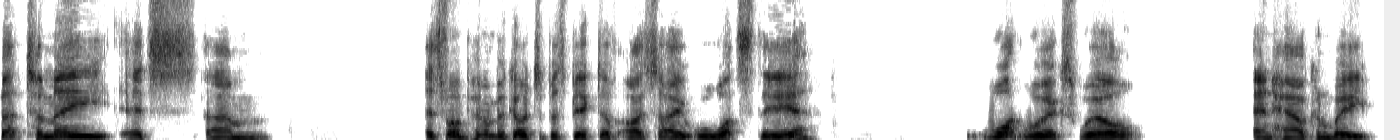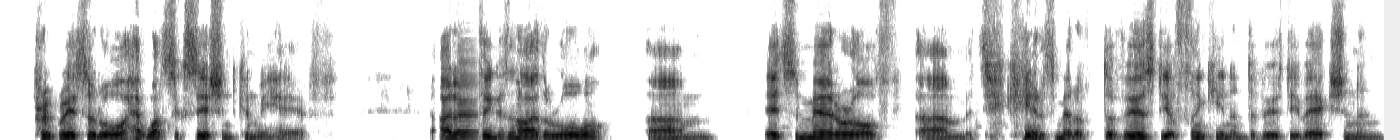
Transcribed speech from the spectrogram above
but to me, it's um, it's from a permaculture perspective. I say, well, what's there? What works well, and how can we progress it, or what succession can we have? I don't think it's an either or. Um, it's a matter of um, it's, again, it's a matter of diversity of thinking and diversity of action and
